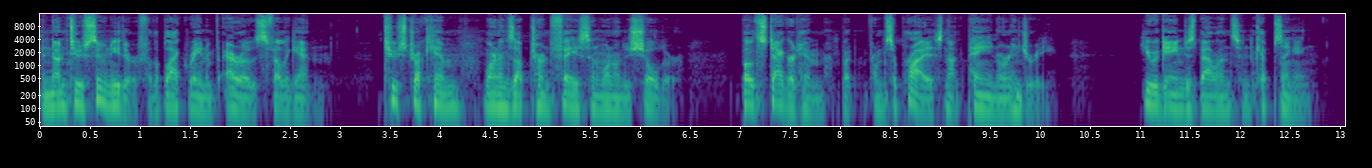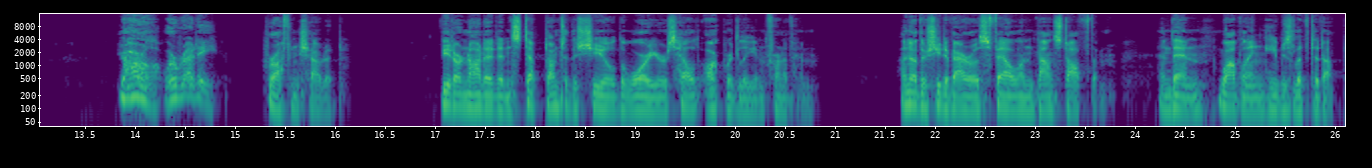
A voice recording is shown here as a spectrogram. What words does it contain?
And none too soon either, for the black rain of arrows fell again. Two struck him, one on his upturned face and one on his shoulder. Both staggered him, but from surprise, not pain or injury. He regained his balance and kept singing. Jarl, we're ready, Hroffin shouted. Vidar nodded and stepped onto the shield the warriors held awkwardly in front of him. Another sheet of arrows fell and bounced off them, and then, wobbling, he was lifted up.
